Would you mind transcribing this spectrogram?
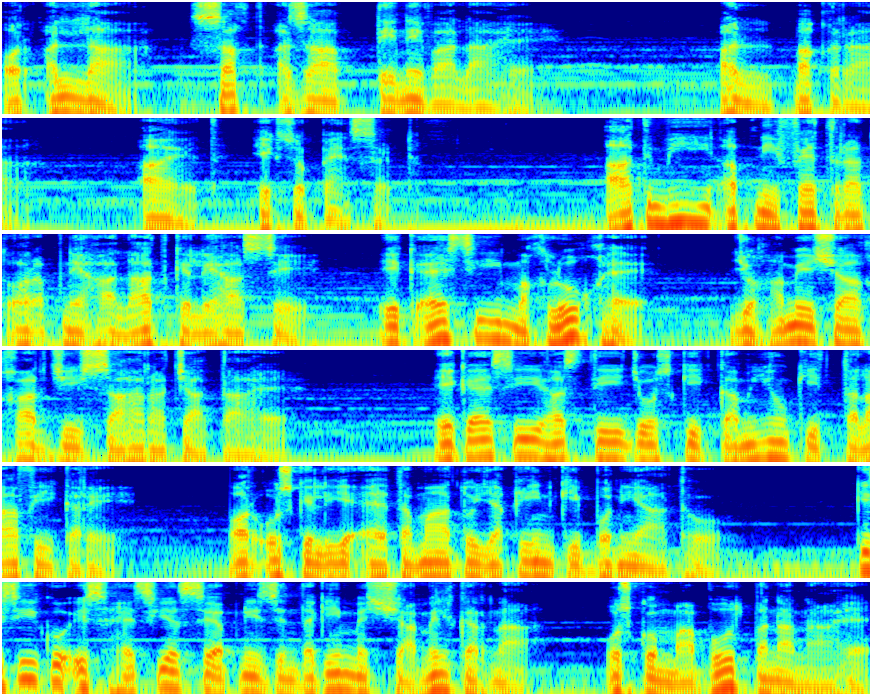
اور اللہ سخت عذاب دینے والا ہے۔ البقرہ، آیت 165 آدمی اپنی فطرت اور اپنے حالات کے لحاظ سے ایک ایسی مخلوق ہے جو ہمیشہ خارجی سہارا چاہتا ہے۔ ایک ایسی ہستی جو اس کی کمیوں کی تلافی کرے اور اس کے لیے اعتماد و یقین کی بنیاد ہو۔ کسی کو اس حیثیت سے اپنی زندگی میں شامل کرنا اس کو معبود بنانا ہے۔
